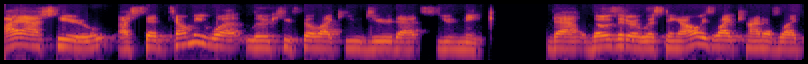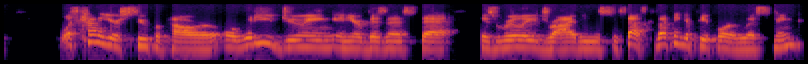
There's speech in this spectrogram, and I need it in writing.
I asked you, I said, tell me what, Luke, you feel like you do that's unique. That those that are listening, I always like kind of like what's kind of your superpower or what are you doing in your business that is really driving the success? Because I think if people are listening,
